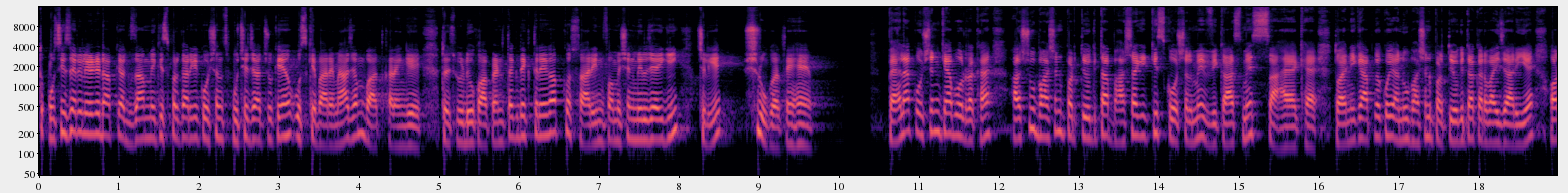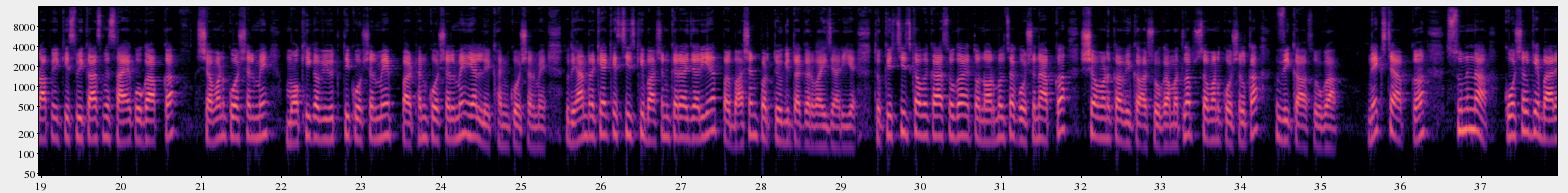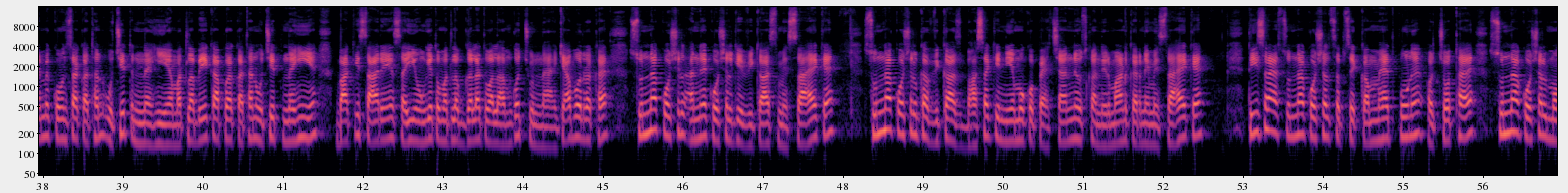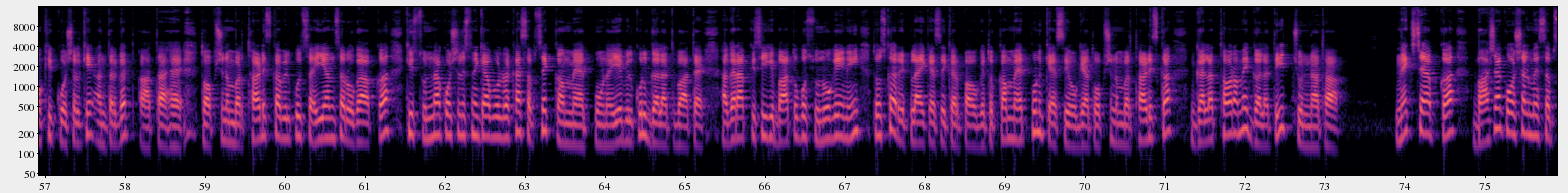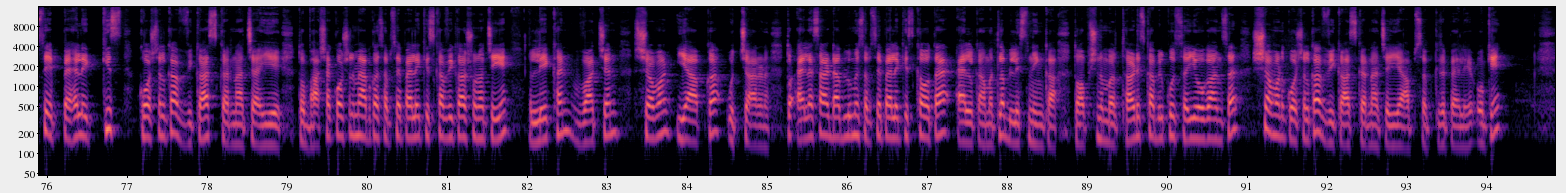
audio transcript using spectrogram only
तो उसी से रिलेटेड आपके एग्ज़ाम में किस प्रकार के क्वेश्चंस पूछे जा चुके हैं, उसके बारे में आज हम बात करेंगे। तो इस वीडियो को आप एंड तक देखते रहेगा आपको सारी इन्फॉर्मेशन मिल जाएगी। चलिए शुरू करते हैं। पहला क्वेश्चन क्या बोल रखा है? अशु भाषण प्रतियोगिता भाषा के किस कौशल में विकास में सहायक है? तो यानी कि आपका कोई अनुभाषण प्रतियोगिता करवाई जा रही है और आपके किस विकास में सहायक होगा आपका? श्रवण कौशल में, मौखिक अभिव्यक्ति कौशल में, पठन कौशल में या लेखन कौशल में? तो ध्यान रखिए किस चीज़ की भाषण कराई जा रही है? भाषण प्रतियोगिता करवाई जा रही है। तो किस चीज़ का विकास होगा? तो नॉर्मल सा क्वेश्चन है आपका, श्रवण का विकास होगा मतलब श्रवण कौशल का विकास होगा। नेक्स्ट है आपका, सुनना, कौशल के बारे में कौन सा कथन उचित नहीं है? मतलब एक आपका कथन उचित नहीं है, बाकी सारे हैं, सही होंगे तो मतलब गलत वाला हमको चुनना है। क्या बोल रखा है? सुनना कौशल अन्य कौशल के विकास में सहायक है। सुनना कौशल का विकास भाषा के नियमों को पहचानने, उसका निर्माण करने में सहायक है। तीसरा है, सुनना कौशल सबसे कम महत्वपूर्ण है, और चौथा है, सुनना कौशल मौखिक कौशल के अंतर्गत आता है। तो ऑप्शन नंबर थर्ड इसका बिल्कुल सही आंसर होगा आपका कि सुनना कौशल इसने क्या बोल रखा है, सबसे कम महत्वपूर्ण है। ये बिल्कुल गलत बात है। अगर आप किसी की बातों को सुनोगे ही नहीं तो उसका रिप्लाई कैसे कर पाओगे? तो कम महत्वपूर्ण कैसे हो गया? तो ऑप्शन नंबर थर्ड इसका गलत था और हमें गलत ही चुनना था। नेक्स्ट है आपका, भाषा कौशल में सबसे पहले किस कौशल का विकास करना चाहिए? तो भाषा कौशल में आपका सबसे पहले किसका विकास होना चाहिए? लेखन, वाचन, श्रवण या आपका उच्चारण। तो एल एस आर डब्ल्यू में सबसे पहले किसका होता है? एल का मतलब लिसनिंग का। तो ऑप्शन नंबर थर्ड इसका बिल्कुल सही होगा आंसर श्रवण कौशल का विकास करना चाहिए आप सबसे पहले ओके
